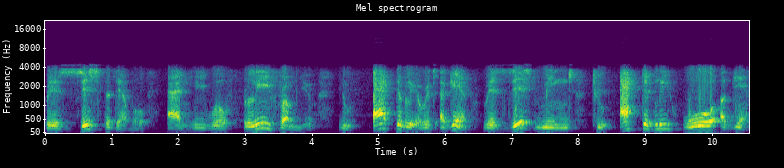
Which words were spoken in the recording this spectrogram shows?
Resist the devil, and he will flee from you. You actively, again, resist means to actively war against.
